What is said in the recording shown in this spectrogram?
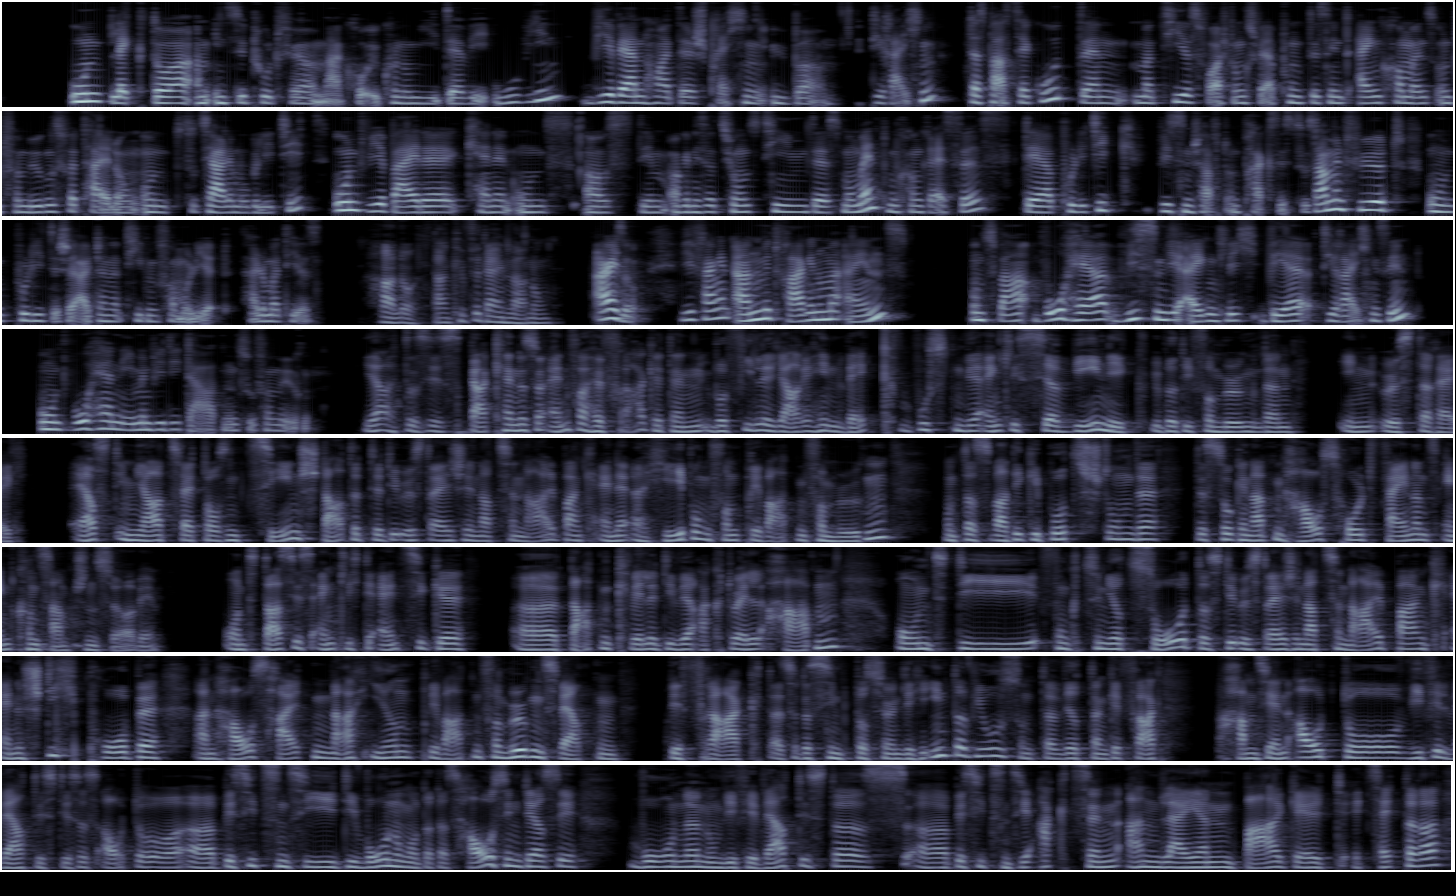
und Lektor am Institut für Makroökonomie der WU Wien. Wir werden heute sprechen über die Reichen. Das passt sehr gut, denn Matthias Forschungsschwerpunkte sind Einkommens- und Vermögensverteilung und soziale Mobilität. Und wir beide kennen uns aus dem Organisationsteam des Momentum-Kongresses, der Politik, Wissenschaft und Praxis zusammenführt und politische Alternativen formuliert. Hallo Matthias. Hallo, danke für die Einladung. Also, wir fangen an mit Frage Nummer eins. Und zwar, woher wissen wir eigentlich, wer die Reichen sind? Und woher nehmen wir die Daten zu Vermögen? Ja, das ist gar keine so einfache Frage, denn über viele Jahre hinweg wussten wir eigentlich sehr wenig über die Vermögenden in Österreich. Erst im Jahr 2010 startete die österreichische Nationalbank eine Erhebung von privaten Vermögen und das war die Geburtsstunde des sogenannten Household Finance and Consumption Survey. Und das ist eigentlich die einzige äh, Datenquelle, die wir aktuell haben und die funktioniert so, dass die österreichische Nationalbank eine Stichprobe an Haushalten nach ihren privaten Vermögenswerten befragt. Also das sind persönliche Interviews und da wird dann gefragt, haben Sie ein Auto? Wie viel wert ist dieses Auto? Äh, besitzen Sie die Wohnung oder das Haus, in der Sie wohnen? Und wie viel wert ist das? Äh, besitzen Sie Aktien, Anleihen, Bargeld etc.?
